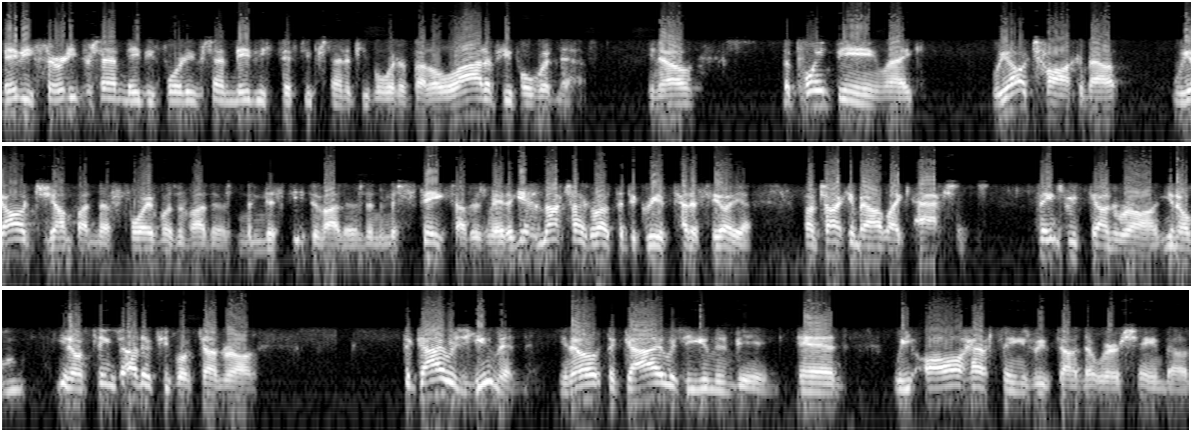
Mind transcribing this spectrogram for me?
maybe 30%, maybe 40%, maybe 50% of people would have, but a lot of people wouldn't have. You know, the point being, like, we all talk about, we all jump on the foibles of others and the misdeeds of others and the mistakes others made. Again, I'm not talking about the degree of pedophilia, but I'm talking about like actions, things we've done wrong. You know, you know, things other people have done wrong. The guy was human. You know, the guy was a human being, and we all have things we've done that we're ashamed of.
